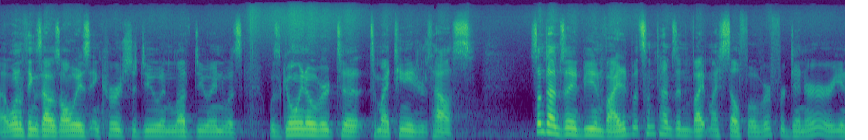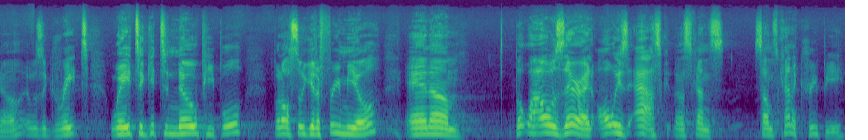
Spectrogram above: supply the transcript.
uh, one of the things I was always encouraged to do and loved doing was, was going over to, to my teenager's house. Sometimes I'd be invited, but sometimes I'd invite myself over for dinner, or, you know, it was a great way to get to know people, but also get a free meal. And, um, but while I was there, I'd always ask, now this kind of, sounds kind of creepy,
